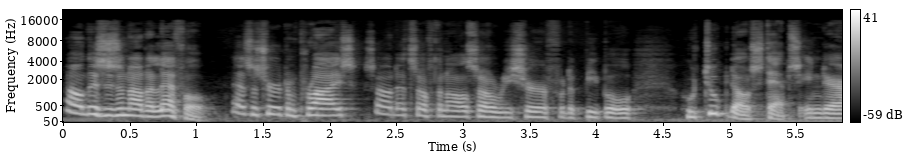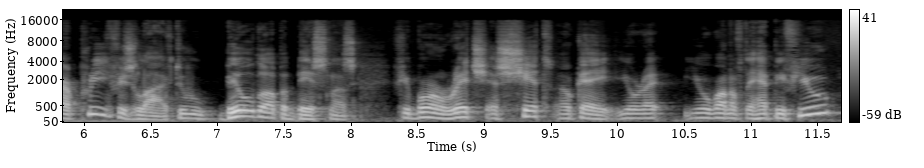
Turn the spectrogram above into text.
No, this is another level. There's a certain price, so that's often also reserved for the people who took those steps in their previous life to build up a business. If you're born rich as shit, okay, you're, a, you're one of the happy few.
